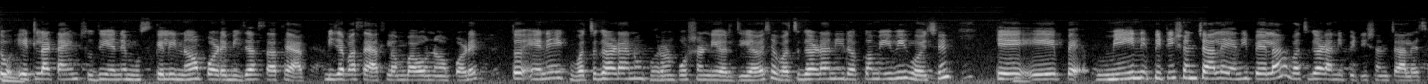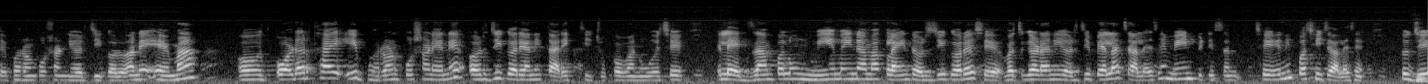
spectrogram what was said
તો એટલા ટાઈમ સુધી એને મુશ્કેલી ન પડે બીજા સાથે બીજા પાસે હાથ લંબાવો ન પડે. તો એને એક વચગાળાનું ભરણ પોષણની અરજી આવે છે. વચગાળાની રકમ એવી હોય છે કે એ મેઇન પિટિશન ચાલે એની પહેલા વચગાળાની પિટિશન ચાલે છે ભરણ પોષણની અરજી કરો. અને એમાં ઓર્ડર થાય એ ભરણ પોષણ એને અરજી કર્યાની તારીખથી ચૂકવવાનું હોય છે. એટલે એક્ઝામ્પલ હું મે મહિનામાં ક્લાયન્ટ અરજી કરે છે વચગાળાની અરજી પહેલાં ચાલે છે મેઇન પિટિશન છે એની પછી ચાલે છે. તો જે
